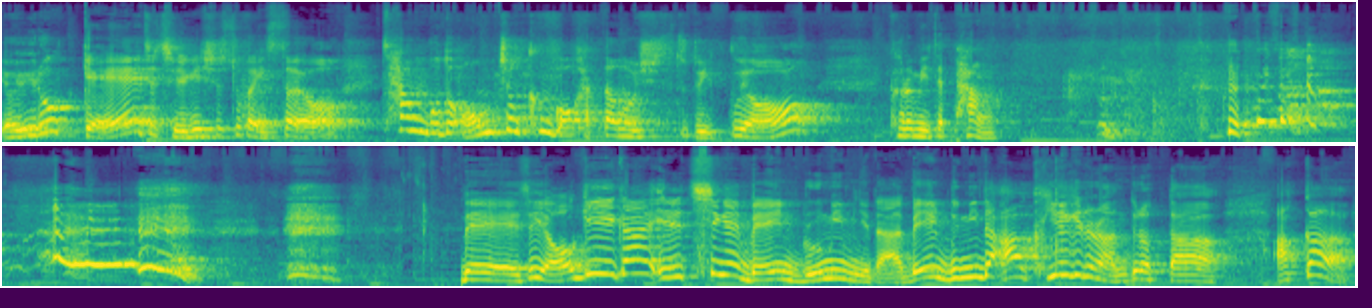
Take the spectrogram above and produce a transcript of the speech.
여유롭게 이제 즐기실 수가 있어요. 창고도 엄청 큰 거 갖다 놓으실 수도 있고요. 그럼 이제 방. 네, 이제 여기가 1층의 메인 룸입니다. 메인 룸인데, 아, 그 얘기를 안 들었다. 아까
